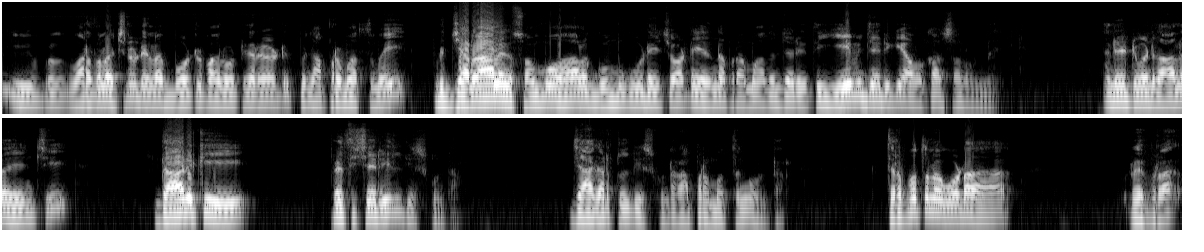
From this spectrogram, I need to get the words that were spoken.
ఈ- వరదలు వచ్చినప్పుడు ఇలా బోట్లు పగలగొట్టుకారు కాబట్టి కొంచెం అప్రమత్తమై ఇప్పుడు జనాల సమూహాలు గుమ్ముగూడే చోట ఏదైనా ప్రమాదం జరిగితే ఏమి జరిగే అవకాశాలు ఉన్నాయి? అనేటువంటిది ఆలోచించి దానికి ప్రతి చర్యలు తీసుకుంటారు. జాగ్రత్తలు తీసుకుంటారు. అప్రమత్తంగా ఉంటారు. తిరుపతిలో కూడా రేపు బ్రహ్మోత్సవాలు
